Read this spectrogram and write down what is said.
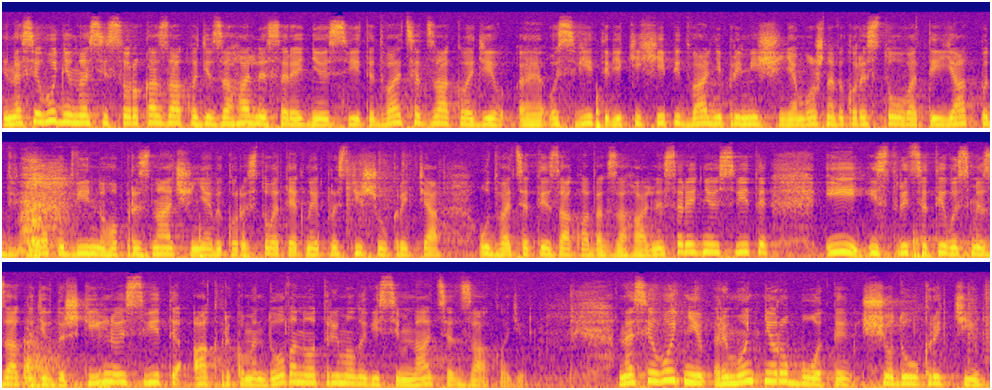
І на сьогодні в нас із 40 закладів загальної середньої освіти, 20 закладів е, освіти, в яких є підвальні приміщення, можна використовувати як для подвійного призначення, використовувати як найпростіше укриття у 20 закладах загальної середньої освіти. І із 38 закладів дошкільної освіти акт рекомендовано отримали 18 закладів. На сьогодні ремонтні роботи щодо укриттів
